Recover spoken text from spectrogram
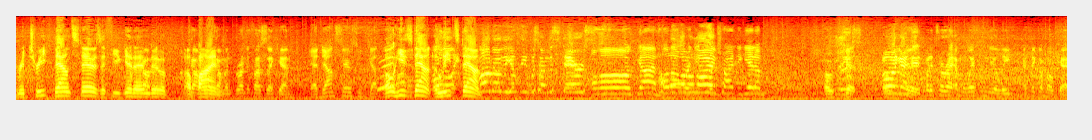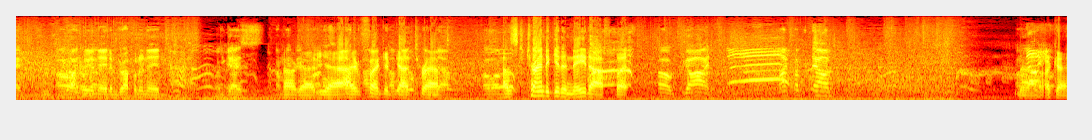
Retreat downstairs if you get into a, I'm a coming, I'm bind. coming. Run as fast as I can. Yeah, downstairs we've got. Oh, he's down. Oh, Elite's wait. down. Oh no, the elite was on the stairs. Oh God! Hold on, Oh, we're, alive. trying to get him. Oh shit. Oh, I got oh, hit, but it's alright. I'm away from the elite. I think I'm okay. Oh, I Dropping don't a know. nade. I'm dropping a nade. You guys. I'm Oh god, yeah, I I'm- fucking I'm- got I'm trapped. Oh, I'm, was trying to get a nade off, but oh god. I'm down. no. Okay.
